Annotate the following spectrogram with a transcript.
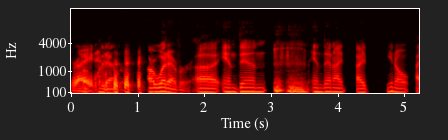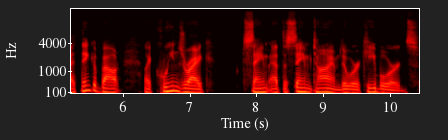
Right, right. whatever. or whatever. Uh, and then and then I I you know I think about like Queensryche same at the same time there were keyboards.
